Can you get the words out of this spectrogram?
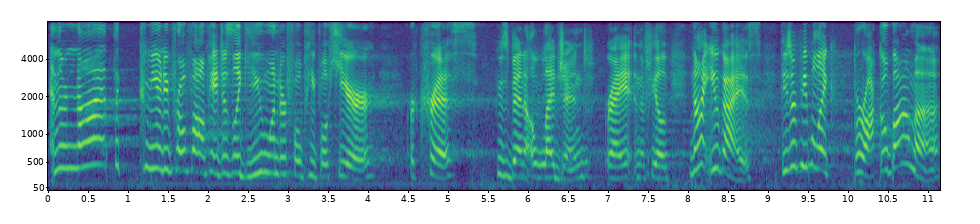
And they're not the community profile pages like you wonderful people here, or Chris, who's been a legend, right, in the field. Not you guys. These are people like Barack Obama,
